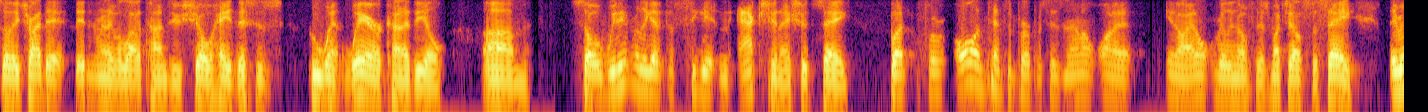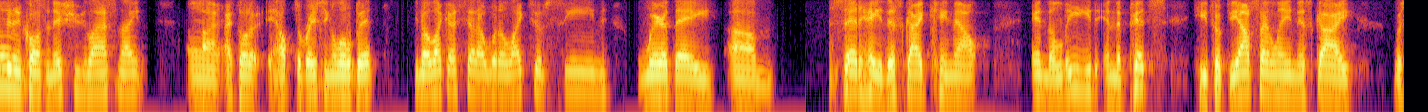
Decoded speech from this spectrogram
so they tried to they didn't really have a lot of time to show, hey, this is who went where kind of deal. Um, so we didn't really get to see it in action, I should say. But for all intents and purposes, and I don't want to, you know, I don't really know if there's much else to say. They really didn't cause an issue last night. Uh, I thought it helped the racing a little bit. You know, like I said, I would have liked to have seen where they um, said, "Hey, this guy came out in the lead in the pits. He took the outside lane. This guy was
